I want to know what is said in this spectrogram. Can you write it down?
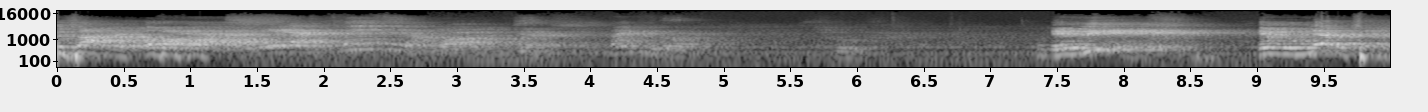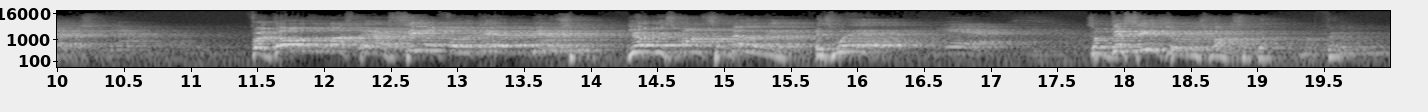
desire of our hearts. Yeah, please. Wow. Yes. Thank you, Lord. And it is, It will never change. For those us that are sealed for the day of redemption, your responsibility as well. Yes. So this is your responsibility, my friend.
